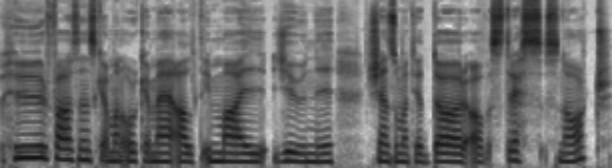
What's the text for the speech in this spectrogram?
hur fasen ska man orka med allt i maj, juni? Känns som att jag dör av stress snart.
